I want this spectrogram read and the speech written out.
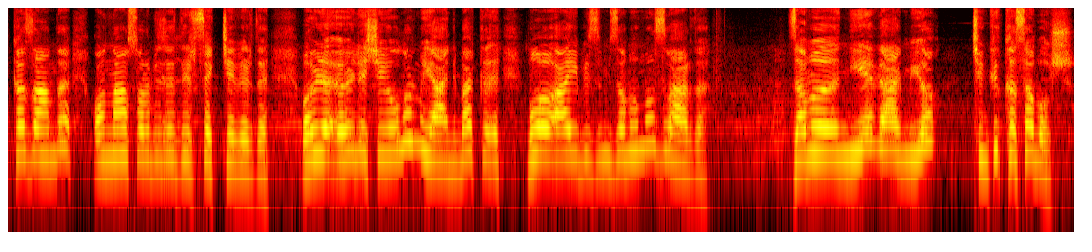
kazandı. Ondan sonra bize dirsek çevirdi. Öyle öyle şey olur mu yani? Bak e, bu ay bizim zamımız vardı. Zamı niye vermiyor? Çünkü kasa boş.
